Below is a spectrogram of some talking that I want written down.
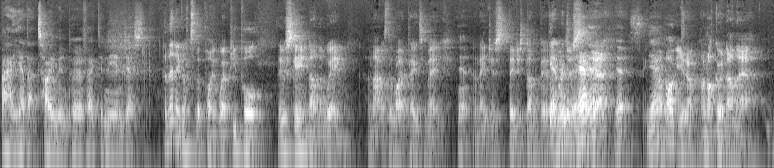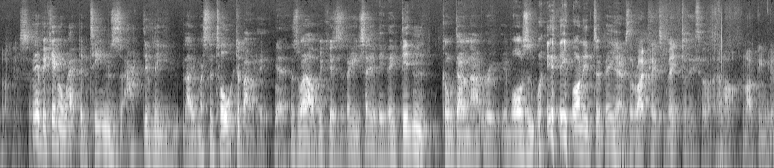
bang, he had that timing perfect, didn't he? And just And then it got to the point where people they were skating down the wing, and that was the right play to make. Yeah. And they just they just dump it. Get or rid of it, yeah, yeah. yeah. Yeah. I'm not, you know, I'm not going down there. So- Yeah, it became a weapon. Teams actively like must have talked about it Yeah. as well because, like you say, they, they didn't go down that route. It wasn't where they wanted to be. Yeah, it was the right play to make, but they thought I'm not, I'm not going to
